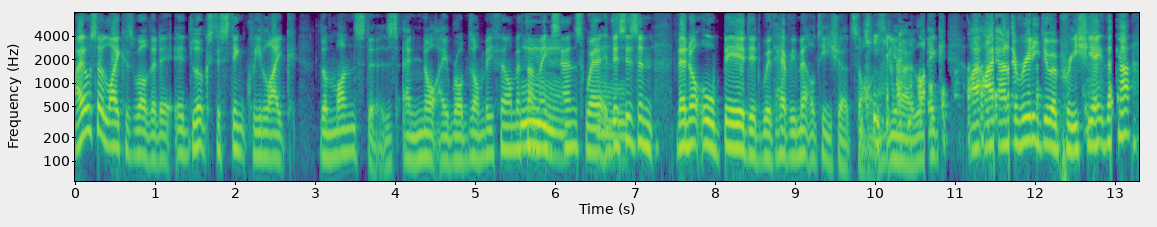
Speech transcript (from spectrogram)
I also like as well that it, it looks distinctly like the Munsters and not a Rob Zombie film, if that mm. makes sense. Where mm. this isn't, they're not all bearded with heavy metal t-shirts on. yeah, you know, like I, I, and I really do appreciate that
